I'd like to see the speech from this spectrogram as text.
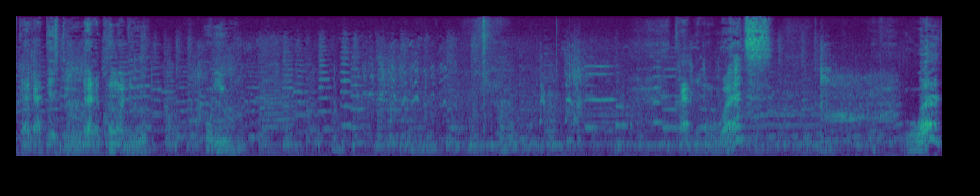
Okay, I got this dude. I got the corn dude. Who are you? What? What?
